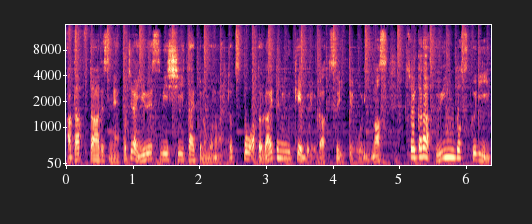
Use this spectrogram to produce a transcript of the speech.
アダプターですね。こちら USB-C タイプのものが1つと、あとライトニングケーブルが付いております。それからウィンドスクリーン、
